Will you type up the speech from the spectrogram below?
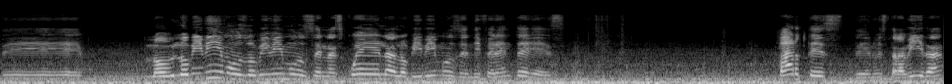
de... Lo, lo vivimos, lo vivimos en la escuela, lo vivimos en diferentes partes de nuestra vida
